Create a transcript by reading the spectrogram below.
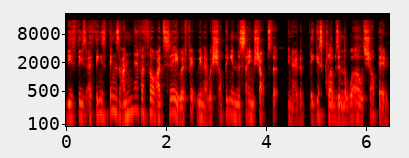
these these are things things I never thought I'd see. We're fit, you know we're shopping in the same shops that you know the biggest clubs in the world shop in.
